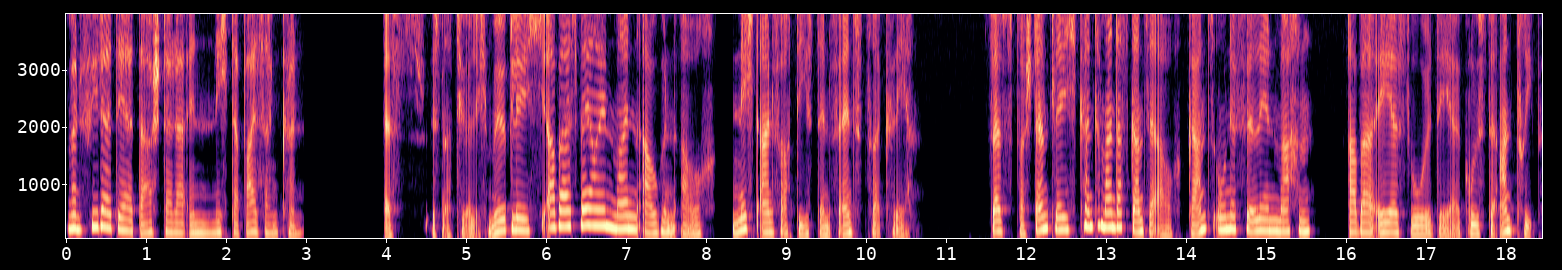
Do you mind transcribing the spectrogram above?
wenn viele der DarstellerInnen nicht dabei sein können. Es ist natürlich möglich, aber es wäre in meinen Augen auch nicht einfach, dies den Fans zu erklären. Selbstverständlich könnte man das Ganze auch ganz ohne Fillion machen, aber er ist wohl der größte Antrieb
